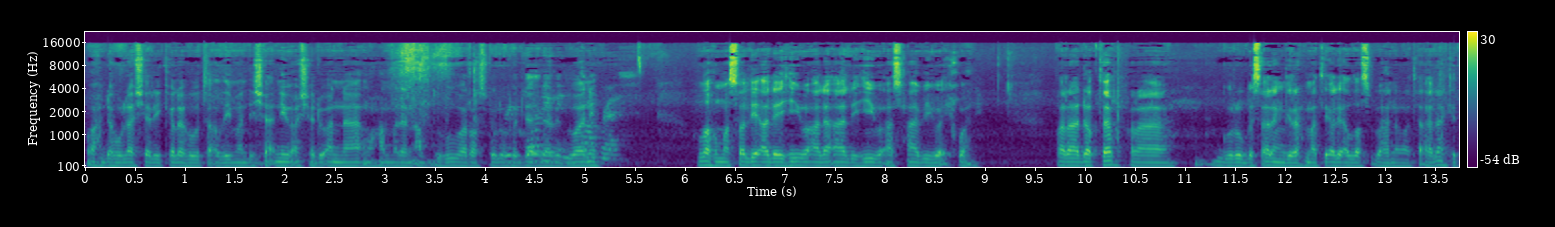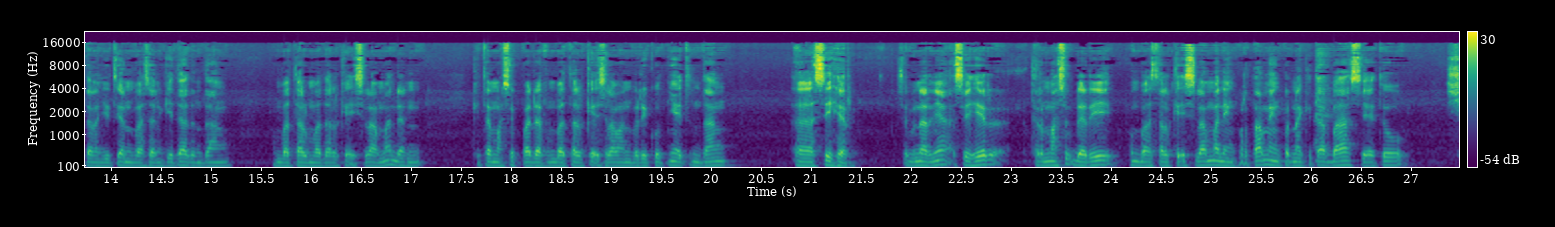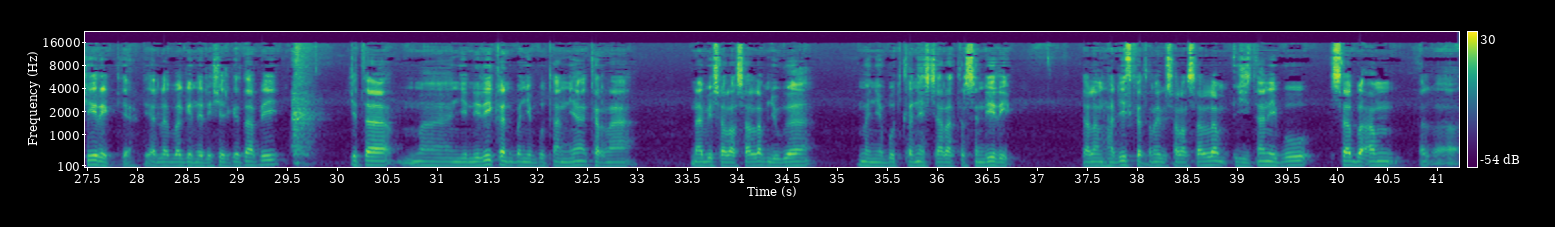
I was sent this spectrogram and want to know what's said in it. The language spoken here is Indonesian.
wahdahu la syarika lahu ta'ziman li sya'ni wa asyhadu anna Muhammadan abduhu wa rasuluhu da ila ridwani. Allahumma salli alaihi wa ala alihi wa ashabihi wa ikhwani. Para dokter, para guru besar yang dirahmati oleh Allah Subhanahu wa taala, kita lanjutkan bahasan kita tentang pembatal-pembatal keislaman dan kita masuk pada pembatal keislaman berikutnya yaitu tentang eh, sihir. Sebenarnya sihir termasuk dari pembahasan keislaman yang pertama yang pernah kita bahas yaitu syirik ya. Dia adalah bagian dari syirik tetapi kita menyendirikan penyebutannya karena Nabi SAW juga menyebutkannya secara tersendiri. Dalam hadis kata Nabi SAW, Ijtanibu sab'am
